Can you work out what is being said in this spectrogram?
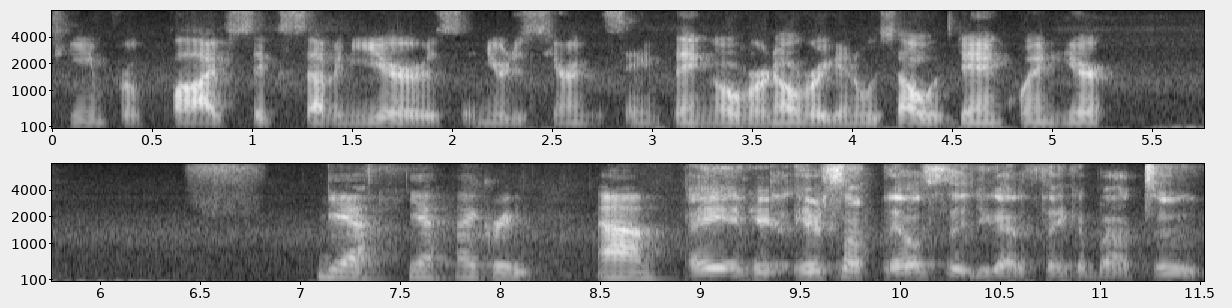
team for five six seven years and you're just hearing the same thing over and over again. We saw it with dan quinn here. Yeah, yeah, I agree. Um, Hey, and here, here's something else that you got to think about too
